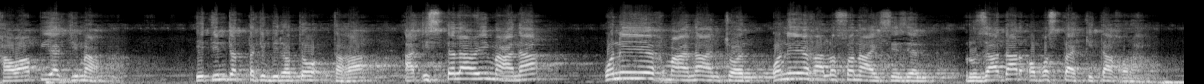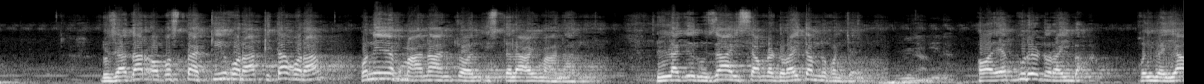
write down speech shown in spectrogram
খাওয়া, পিয়া, জিমা, এই তিনটার তাকে বিরত থাকা। আর ইস্তেলাহি মানা, অনেক মানা অঞ্চল অনেক আলোচনা আইছে যেন রোজাদার অবস্থায় কিতা করা। রোজাদার অবস্থা কি করা কিতা করা অনেক মানা অঞ্চল ইস্তেলাহি মানা লাগে রোজা আইসে আমরা ডরাইতাম না পঞ্চায়েত হয় একগুড়ে ডরাইবা কইবা, ইয়া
